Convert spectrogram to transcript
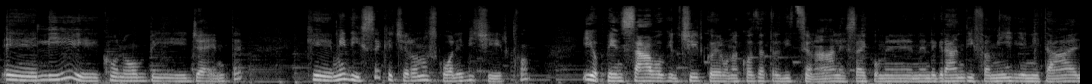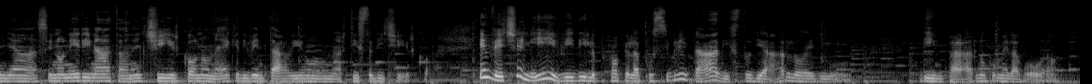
e lì conobbi gente che mi disse che c'erano scuole di circo io pensavo che il circo era una cosa tradizionale, sai come nelle grandi famiglie in Italia, se non eri nata nel circo non è che diventavi un artista di circo. E invece lì vidi proprio la possibilità di studiarlo e di, di impararlo come lavoro.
